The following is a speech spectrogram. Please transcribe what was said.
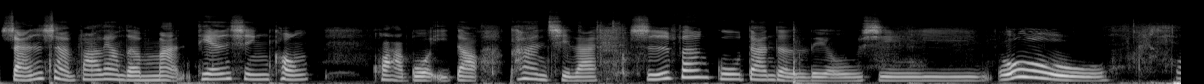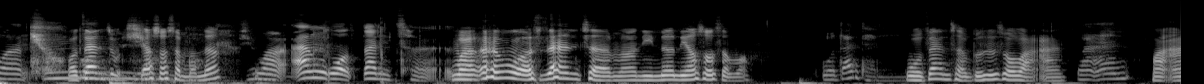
闪闪发亮的满天星空。跨过一道看起来十分孤单的流星哦。晚安，我赞助。要说什么呢？晚安，我赞成。晚安，我赞成吗？你呢？你要说什么？我赞成。我赞成，不是说晚安。晚安。晚安。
